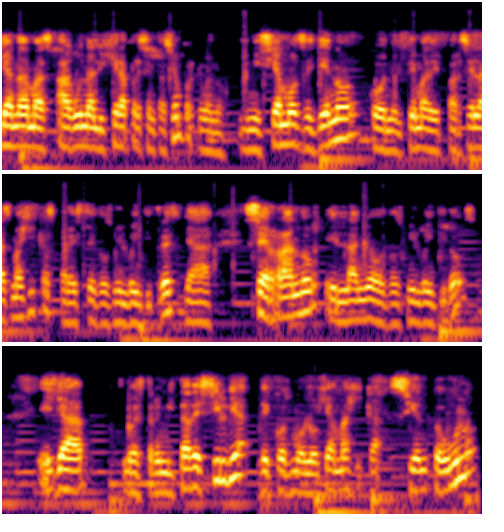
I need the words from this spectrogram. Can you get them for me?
Ya nada más hago una ligera presentación porque bueno, iniciamos de lleno con el tema de parcelas mágicas para este 2023, ya cerrando el año 2022. Ella, nuestra invitada es Silvia de Cosmología Mágica 101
